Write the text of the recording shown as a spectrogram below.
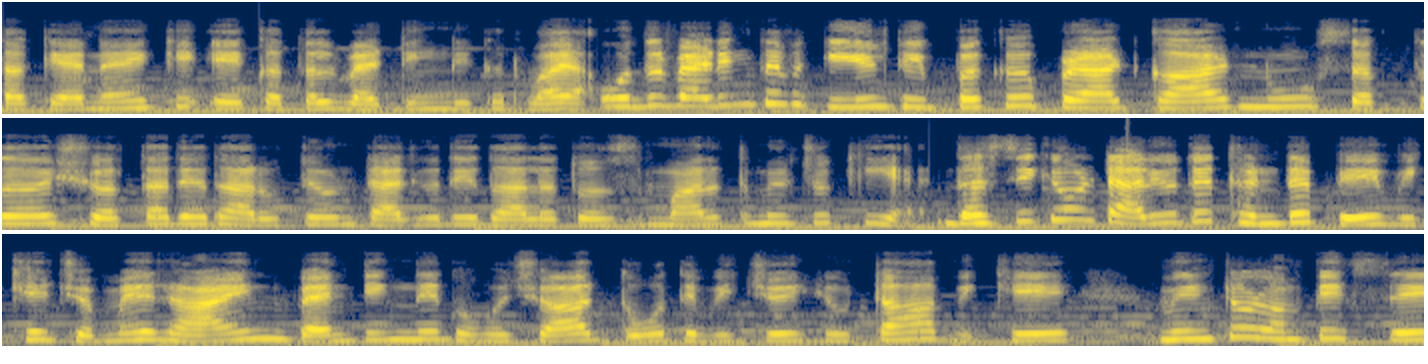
ਦਾ ਕਹਿਣਾ ਹੈ ਕਿ ਇਹ ਕਤਲ ਵੈਟਿੰਗ ਨੇ ਕਰਵਾਇਆ। ਉਧਰ ਵੈਟਿੰਗ ਦੇ ਵਕੀਲ ਦੀਪਕ ਪ੍ਰਾਟਕਾਰ ਨੂੰ ਸਖਤ ਸ਼ਰਤਾਂ ਦੇ ਆਧਾਰ ਉੱਤੇ ਓਨਟਾਰੀਓ ਦੀ ਅਦਾਲਤ ਤੋਂ ਜ਼ਮਾਨਤ ਮਿਲ ਚੁੱਕੀ ਹੈ। ਦੱਸੀ ਕਿ ਓਨਟਾਰੀਓ ਦੇ ਥੰਡਰ ਪੇ ਵਿਖੇ ਜੰਮੇ ਰਾਇਨ ਵੈਂਟਿੰਗ ਨੇ 2002 ਦੇ ਵਿੱਚ ਯੂਟਾ ਵਿਖੇ ਵਿੰਟਰ 올림픽ਸ ਦੇ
